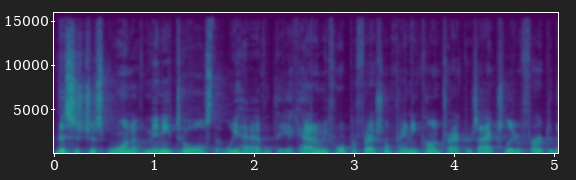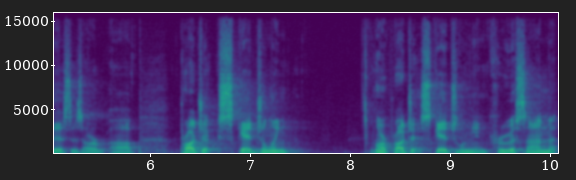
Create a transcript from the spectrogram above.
this is just one of many tools that we have at the Academy for Professional Painting Contractors. I actually refer to this as our uh, project scheduling our project scheduling and crew assignment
